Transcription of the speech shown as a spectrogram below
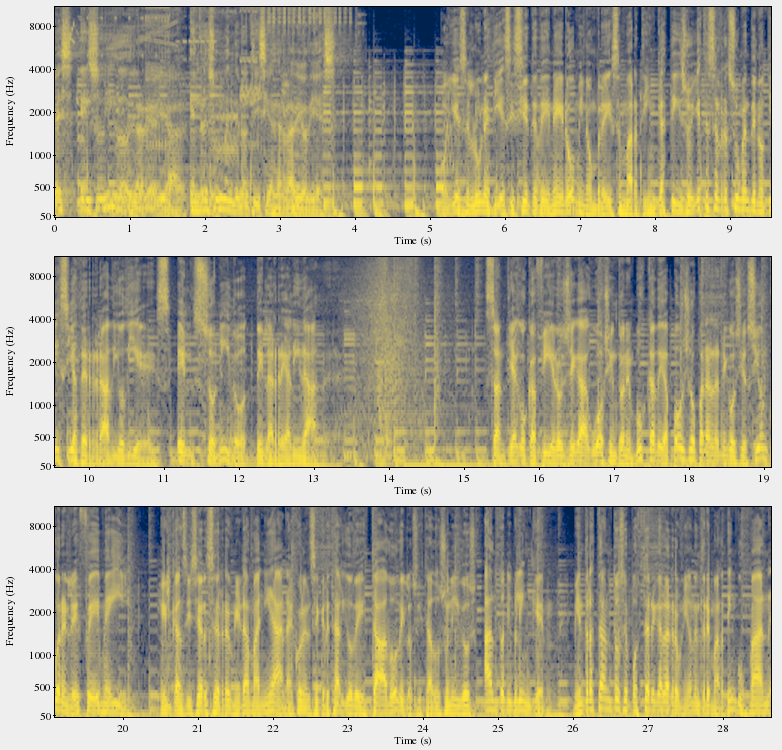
es El Sonido de la Realidad, el resumen de noticias de Radio 10. Hoy es el lunes 17 de enero, mi nombre es Martín Castillo y este es el resumen de noticias de Radio 10, El Sonido de la Realidad. Santiago Cafiero llega a Washington en busca de apoyo para la negociación con el FMI. El canciller se reunirá mañana con el secretario de Estado de los Estados Unidos, Anthony Blinken. Mientras tanto, se posterga la reunión entre Martín Guzmán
